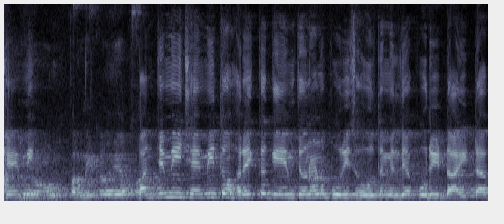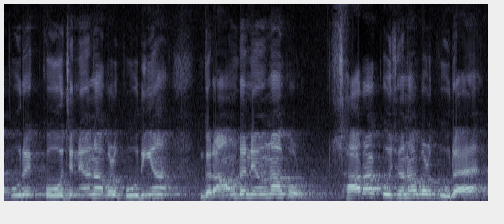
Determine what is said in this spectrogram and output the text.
ਛੇਵੀਂ- ਉੱਪਰ ਨਿਕਲ ਗਿਆ ਪੰਜਵੀਂ ਛੇਵੀਂ ਤੋਂ ਹਰ ਇੱਕ ਗੇਮ 'ਚ ਉਹਨਾਂ ਨੂੰ ਪੂਰੀ ਸਹੂਲਤ ਮਿਲਦੀ ਹੈ ਪੂਰੀ ਡਾਈਟ ਆ ਪੂਰੇ ਕੋਚ ਨੇ ਉਹਨਾਂ ਕੋਲ ਪੂਰੀਆਂ ਗਰਾਊਂਡ ਨੇ ਉਹਨਾਂ ਕੋਲ ਸਾਰਾ ਕੁਝ ਉਹਨਾਂ ਕੋਲ ਪੂਰਾ ਹੈ।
